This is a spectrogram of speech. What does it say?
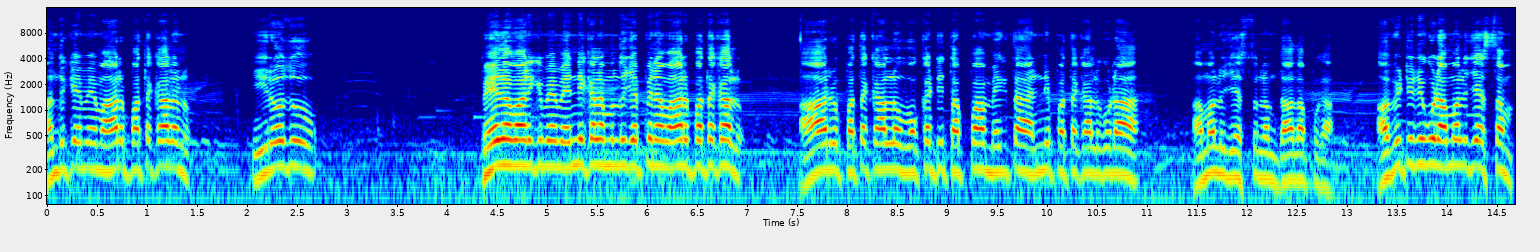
అందుకే మేము ఆరు పథకాలను ఈరోజు పేదవానికి మేము ఎన్నికల ముందు చెప్పిన ఆరు పథకాలు. ఆరు పథకాల్లో ఒకటి తప్ప మిగతా అన్ని పథకాలు కూడా అమలు చేస్తున్నాం దాదాపుగా. అవిటిని కూడా అమలు చేస్తాం.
